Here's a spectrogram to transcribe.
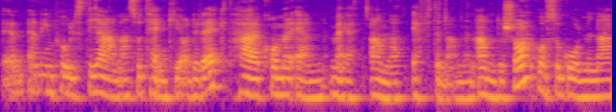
en, en impuls till hjärnan så tänker jag direkt, här kommer en med ett annat efternamn än Andersson och så går mina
